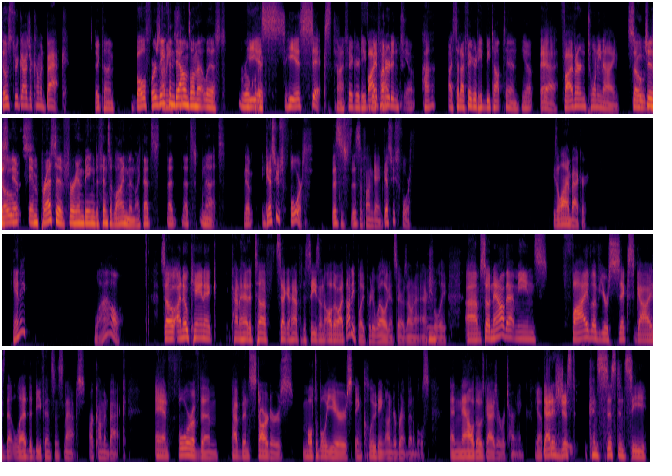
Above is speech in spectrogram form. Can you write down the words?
those three guys are coming back. it's big time. Both. Where's I Ethan mean, he- Downs on that list? Real He quick. is he is sixth. I figured he'd Five be hundred top, and Yep. huh? I said I figured he'd be top ten. Yep. Yeah, five hundred twenty nine. So Which is im- those. impressive for him being a defensive lineman. Like that's that that's nuts. Yep. Guess who's fourth? This is this is a fun game. Guess who's fourth? He's a linebacker. Can he? Wow. So I know Kanak kind of had a tough second half of the season, although I thought he played pretty well against Arizona, actually. Um, so now that means five of your six guys that led the defense in snaps are coming back, and four of them have been starters multiple years, including under Brent Venables. And now those guys are returning. Yep. That is just consistency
